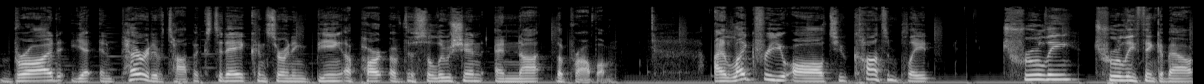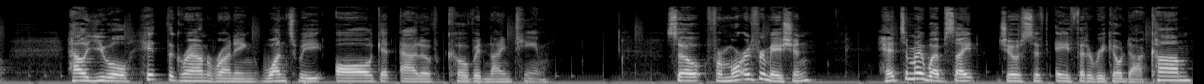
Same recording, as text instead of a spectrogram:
broad yet imperative topics today concerning being a part of the solution and not the problem. I'd like for you all to contemplate, truly, truly think about how you will hit the ground running once we all get out of COVID 19. So, for more information, head to my website, josephafederico.com,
